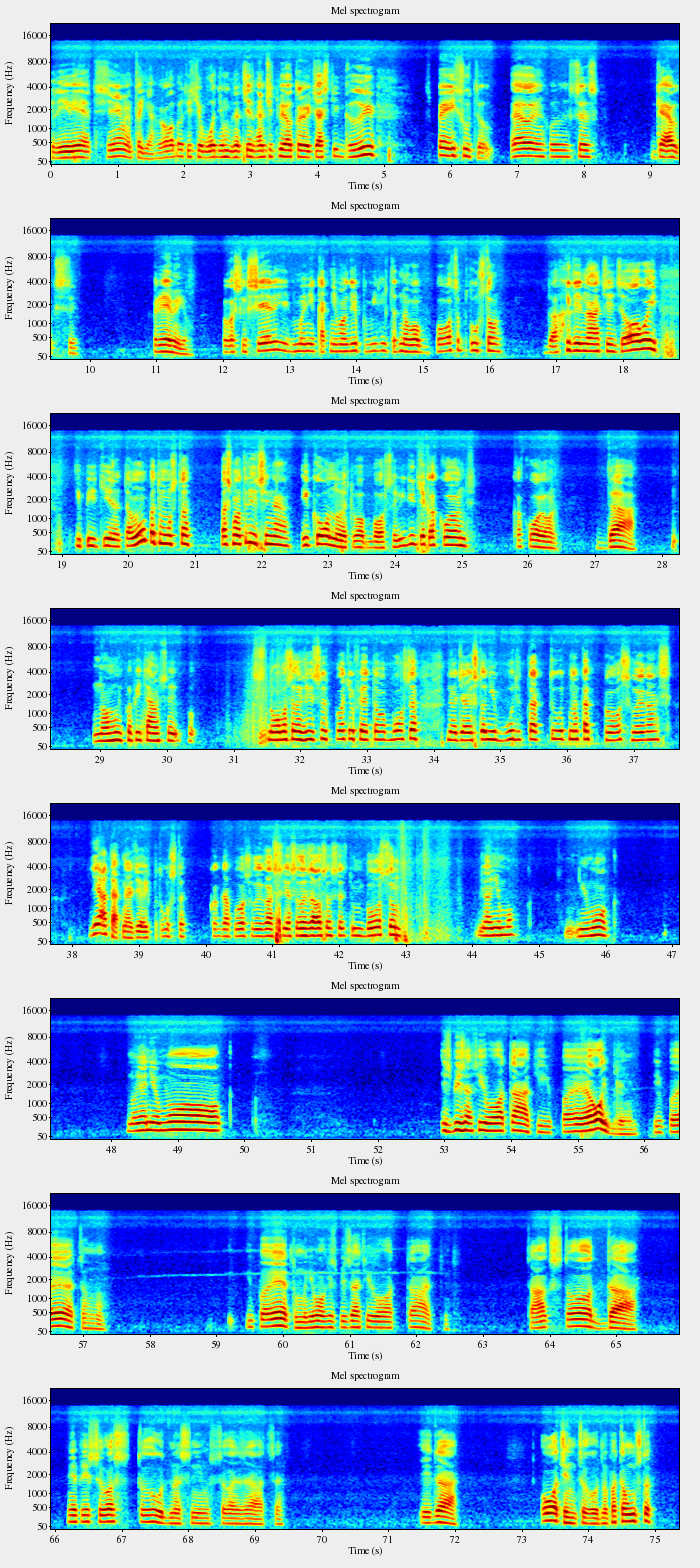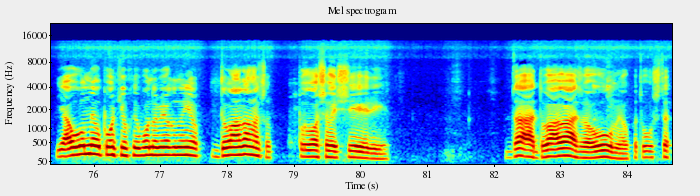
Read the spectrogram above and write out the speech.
Привет всем, это я, Роберт, и сегодня мы начинаем четвертую часть игры Space Shooter Alien vs. Galaxy Premium. В прошлой серии мы никак не могли победить одного босса, потому что он до хрена тяжелый, и перейти на тому, потому что посмотрите на икону этого босса, видите какой он, какой он, да, но мы попытаемся снова сразиться против этого босса. Надеюсь, что не будет так трудно, как в прошлый раз. Я так надеюсь, потому что когда в прошлый раз я сражался с этим боссом, я не мог, не мог. Но я не мог избежать его атаки. Ой, блин. И поэтому и поэтому не мог избежать его атаки. Так что да, мне пришлось трудно с ним сражаться. И да, очень трудно, потому что я умер против него, наверное, два раза в прошлой серии. Да, два раза умер, потому что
